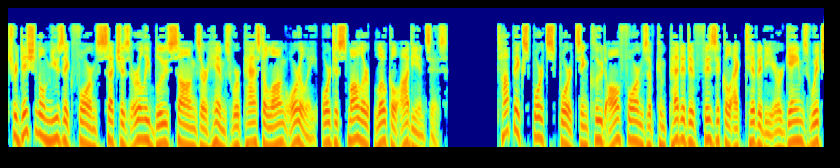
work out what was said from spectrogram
Traditional music forms such as early blues songs or hymns were passed along orally, or to smaller, local audiences. Topic sports Sports include all forms of competitive physical activity or games which,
